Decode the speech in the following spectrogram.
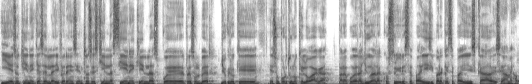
Y eso tiene que hacer la diferencia. Entonces, quien las tiene, quien las puede resolver, yo creo que es oportuno que lo haga para poder ayudar a construir este país y para que este país cada vez sea mejor.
